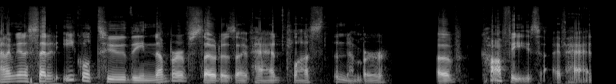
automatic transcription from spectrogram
and I'm going to set it equal to the number of sodas I've had plus the number of coffees I've had.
